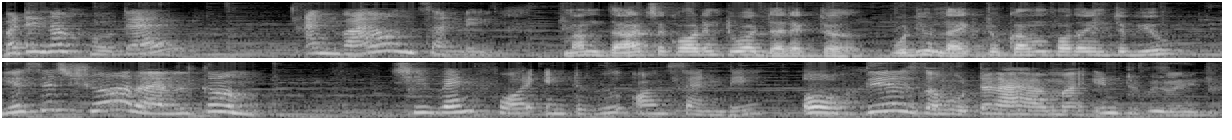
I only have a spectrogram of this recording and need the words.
But in a hotel? And why on Sunday? Ma'am, that's according to our director. Would you like to come for the interview? Yes, yes, sure, I will come. She went for interview on Sunday. Oh, there's the hotel I have my interview in.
